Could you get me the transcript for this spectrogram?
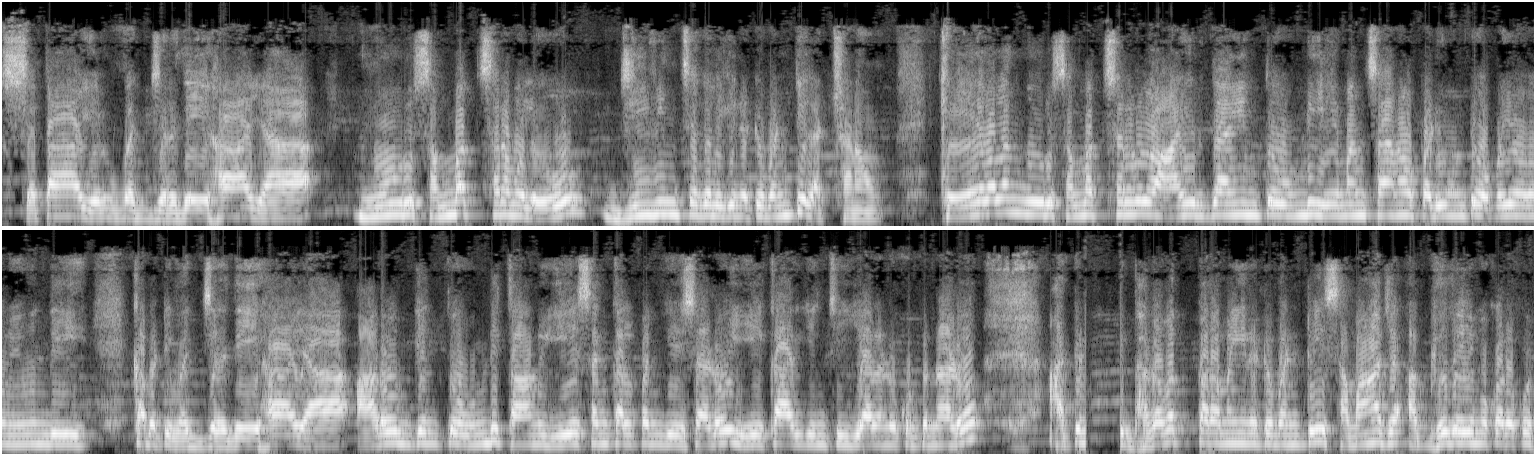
శతాయుర్వజ్రదేహాయ. నూరు సంవత్సరములు జీవించగలిగినటువంటి లక్షణం. కేవలం నూరు సంవత్సరములు ఆయుర్దాయంతో ఉండి ఏ మంచానో పడి ఉంటే ఉపయోగం ఏముంది? కాబట్టి వజ్రదేహాయ ఆరోగ్యంతో ఉండి తాను ఏ సంకల్పం చేశాడో ఏ కార్యం చెయ్యాలనుకుంటున్నాడో అటు భగవత్పరమైనటువంటి సమాజ అభ్యుదయము కొరకు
